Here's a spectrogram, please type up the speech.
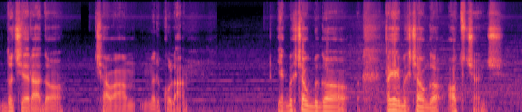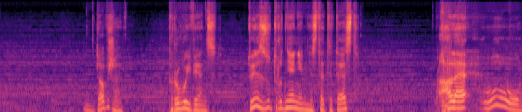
dociera do ciała Myrkula. Jakby chciałby go. Tak jakby chciał go odciąć. Dobrze. Próbuj więc. Tu jest z utrudnieniem niestety test, ale uu,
